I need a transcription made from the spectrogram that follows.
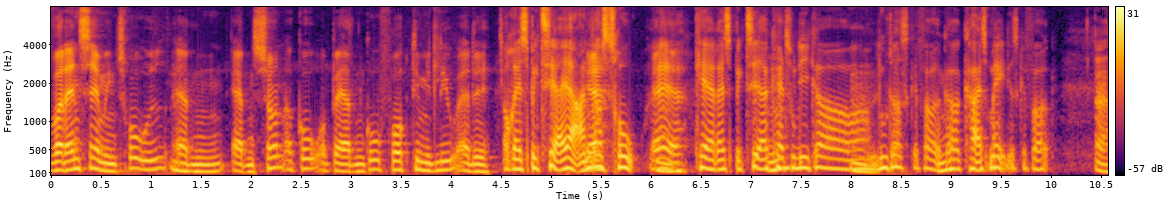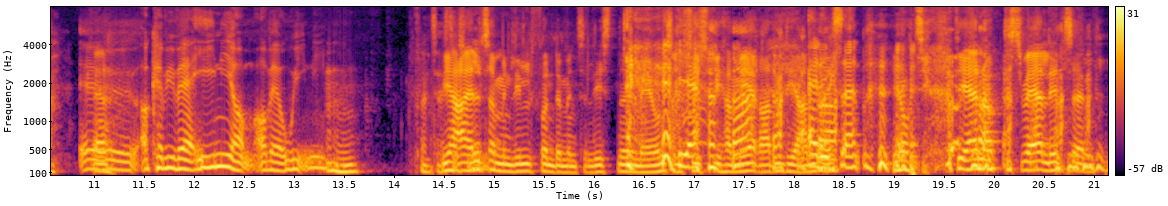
hvordan ser min tro ud? Mm. Er, den, er den sund og god, og bærer den god frugt i mit liv? Er det, og respekterer jeg andres Ja. tro? Ja, ja. Kan jeg respektere mm. katolikker og mm. lutherske folk mm. og karismatiske folk? Ja, Øh, og kan vi være enige om at være uenige? Mm. fantastisk. vi har alle sammen en lille fundamentalist nede i maven, som Ja. synes, vi har mere ret end de andre. Er det ikke sandt? Jo, det, det er nok desværre lidt sandt.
